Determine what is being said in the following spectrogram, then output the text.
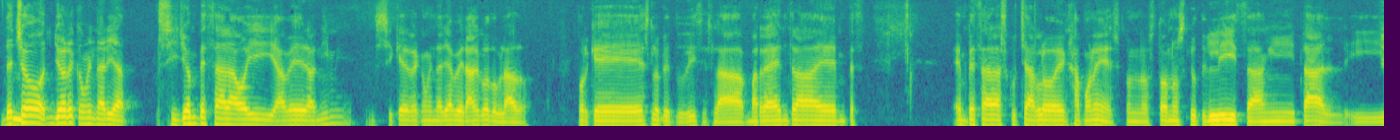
De hecho, yo recomendaría, si yo empezara hoy a ver anime, sí que recomendaría ver algo doblado. Porque es lo que tú dices, la barrera de entrada de empe- empezar a escucharlo en japonés, con los tonos que utilizan y tal. Y,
